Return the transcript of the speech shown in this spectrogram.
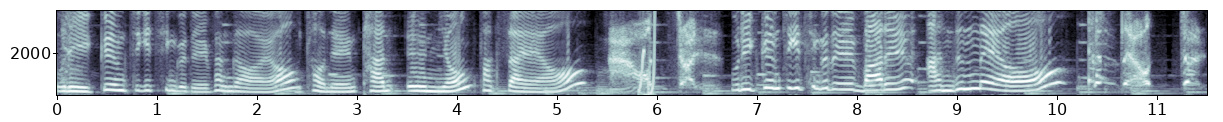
우리 끔찍이 친구들 반가워요. 저는 단은영 박사예요. 아 어쩔. 우리 끔찍이 친구들 말을 안 듣네요. 근데 어쩔.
